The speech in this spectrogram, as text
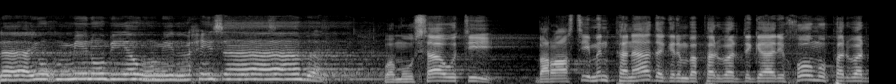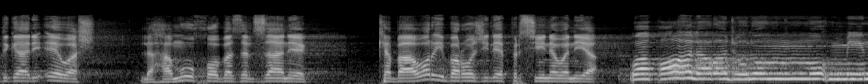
لا يؤمن بيوم الحساب. وموسى وتي بەڕاستی من پەنا دەگرم بە پەروەردگاری خۆم و لە هەموو خۆ بەزلزانێک کە باوەڕی بە ڕۆژی نییە وقال رجل مؤمن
